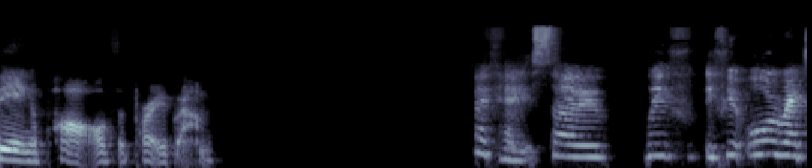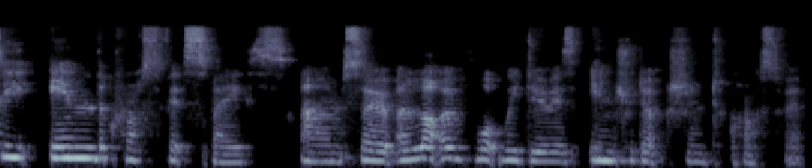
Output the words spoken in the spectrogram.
being a part of the program? Okay so we've if you're already in the crossfit space um, so a lot of what we do is introduction to crossfit.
